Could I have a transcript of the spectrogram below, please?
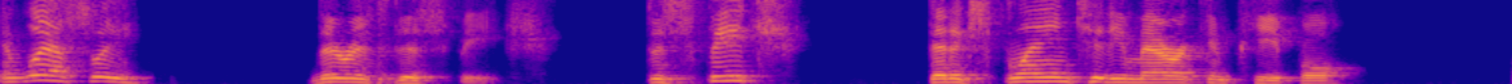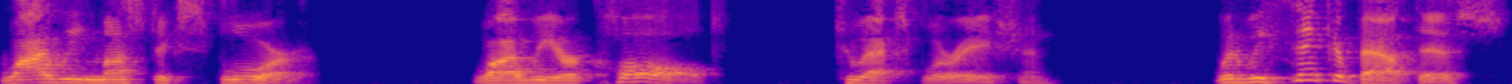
And lastly, there is this speech the speech that explained to the American people why we must explore, why we are called to exploration. When we think about this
